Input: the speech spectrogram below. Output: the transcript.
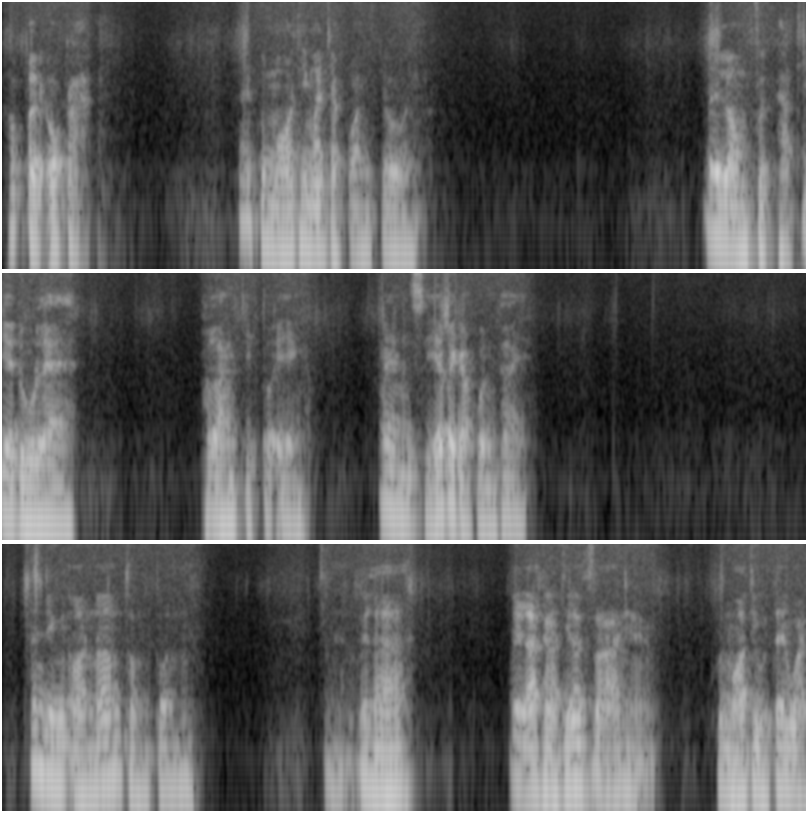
เขาเปิดโอกาส ให้คุณหมอที่มาจากกวางโจวได้ลองฝึกหัดที่จะดูแล พลังจิตตัวเอง ไม่มันเสียไปกับคนไข้ท่านจึงอ่อนน้อมถ่อมตน เวลาเวลาขณะที่รักษาเนี่ย คุณหมอที่อยู่ไต้หวัน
